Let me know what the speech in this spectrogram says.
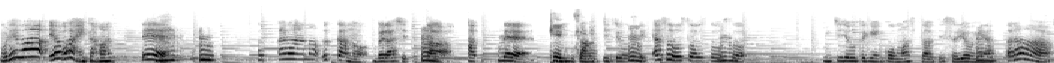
これはやばいと思って、そっからあのウカのブラシとか買って、日常的、あそうそうそうそう、日常的にこうマッサージするようになったら、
